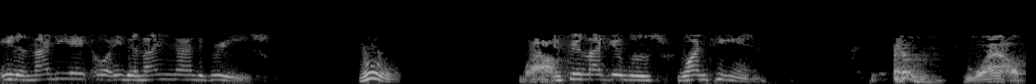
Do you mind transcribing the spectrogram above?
either 98 or either 99 degrees. Whoa. Wow. It felt like it was 110. wow.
